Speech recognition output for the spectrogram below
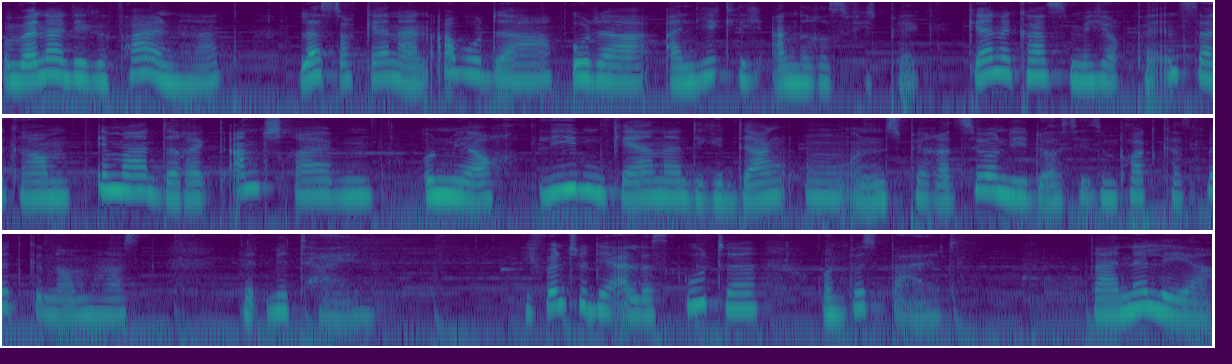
Und wenn er dir gefallen hat, lass doch gerne ein Abo da oder ein jeglich anderes Feedback. Gerne kannst du mich auch per Instagram immer direkt anschreiben und mir auch liebend gerne die Gedanken und Inspirationen, die du aus diesem Podcast mitgenommen hast, mit mir teilen. Ich wünsche dir alles Gute und bis bald. Deine Lea.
